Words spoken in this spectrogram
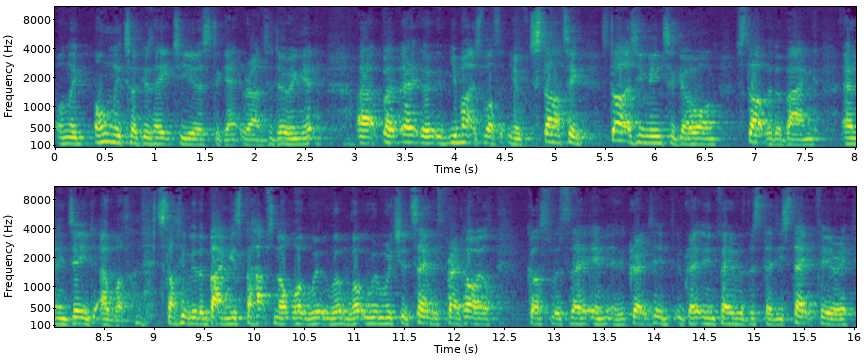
only, only took us 80 years to get around to doing it, uh, but uh, you might as well, you know, starting, start as you mean to go on, start with a bang, and indeed, uh, well, starting with a bang is perhaps not what we, what we should say with Fred Hoyle, course, was uh, in, uh, great, in, greatly in favour of the steady state theory,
